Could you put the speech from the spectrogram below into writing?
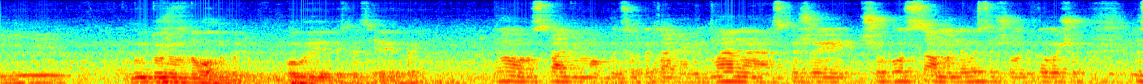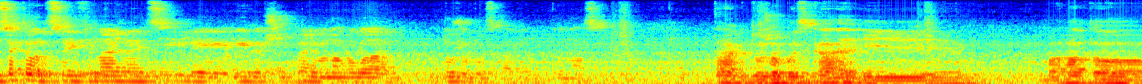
І ну, дуже задоволені були після цієї гри. Ну, останнє, мабуть, запитання від мене. Скажи, чого саме не вистачило для того, щоб досягти цієї фінальної цілі Ліга Чемпіонів, вона була дуже близька до- нас. Так, дуже близька і багато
